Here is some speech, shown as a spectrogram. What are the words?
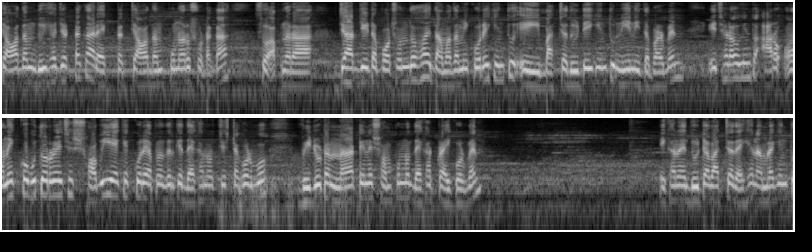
চাওয়া দাম দুই হাজার টাকা আর একটার চাওয়া দাম পনেরোশো টাকা। সো আপনারা যার যেটা পছন্দ হয় দামাদামি করে কিন্তু এই বাচ্চা দুইটাই কিন্তু নিয়ে নিতে পারবেন। এছাড়াও কিন্তু আরও অনেক কবুতর রয়েছে, সবই এক এক করে আপনাদেরকে দেখানোর চেষ্টা করব। ভিডিওটা না টেনে সম্পূর্ণ দেখার ট্রাই করবেন। এখানে দুইটা বাচ্চা দেখেন, আমরা কিন্তু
